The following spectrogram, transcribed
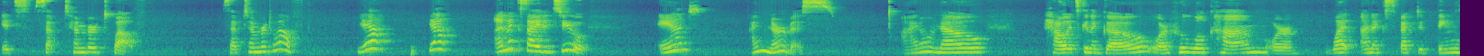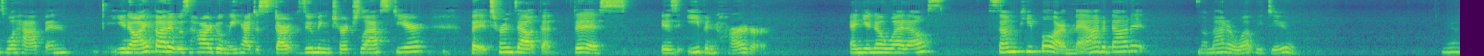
it's September 12th. September 12th. Yeah, yeah, I'm excited too. And I'm nervous. I don't know how it's going to go, or who will come, or what unexpected things will happen. You know, I thought it was hard when we had to start Zooming church last year, but it turns out that this is even harder. And you know what else? Some people are mad about it no matter what we do. Yeah.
